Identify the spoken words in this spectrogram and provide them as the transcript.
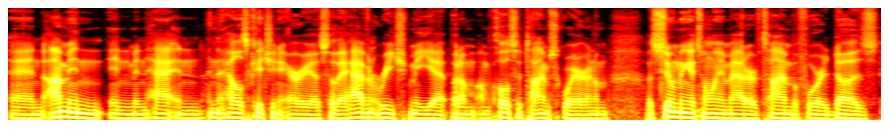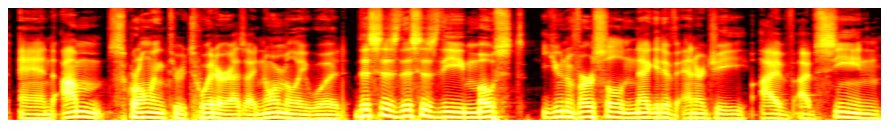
And I'm in in Manhattan in the Hell's Kitchen area, so they haven't reached me yet, but I'm I'm close to Times Square and I'm assuming it's only a matter of time before it does. And I'm scrolling through Twitter as I normally would. This is this is the most universal negative energy I've I've seen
